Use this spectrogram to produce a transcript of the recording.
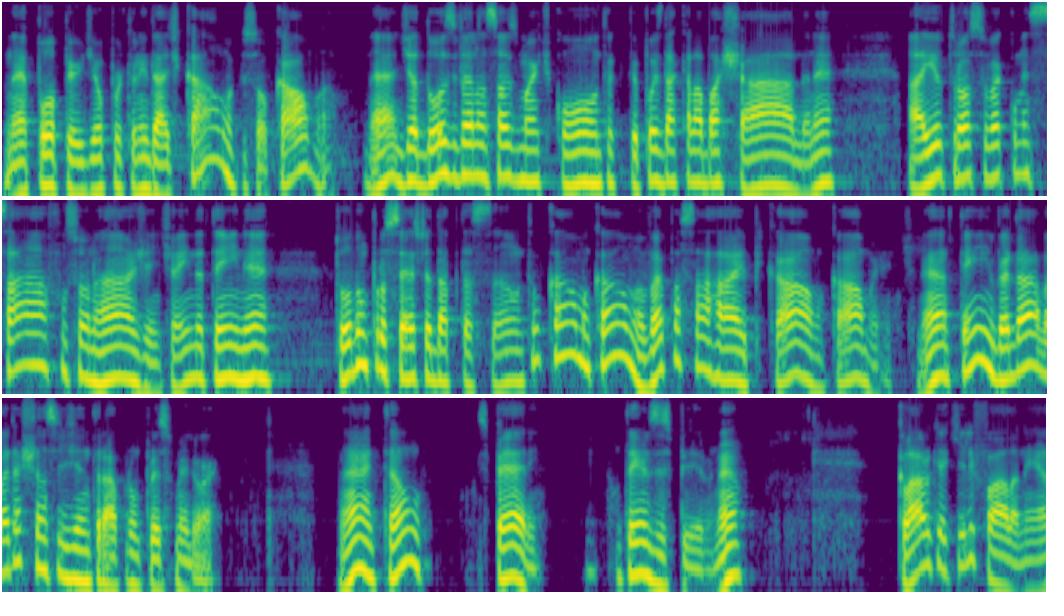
né? Pô, perdi a oportunidade. Calma, pessoal, calma, né? Dia 12 vai lançar o Smart Contract, depois dá aquela baixada, né? Aí o troço vai começar a funcionar, gente. Ainda tem, né? todo um processo de adaptação. Então calma, calma, vai passar hype, calma, calma, gente, né? Tem, vai dar, vai dar chance de entrar para um preço melhor, né? Então esperem, não tenham desespero, né? Claro que aqui ele fala, né?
